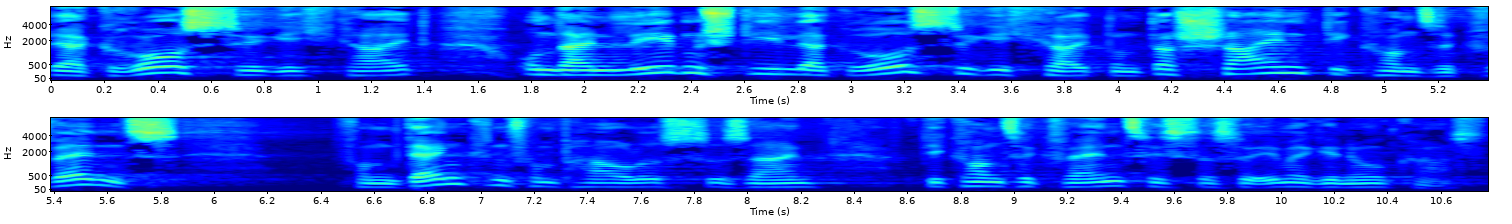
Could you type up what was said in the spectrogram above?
der Großzügigkeit und ein Lebensstil der Großzügigkeit. Und das scheint die Konsequenz vom Denken von Paulus zu sein. Die Konsequenz ist, dass du immer genug hast.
